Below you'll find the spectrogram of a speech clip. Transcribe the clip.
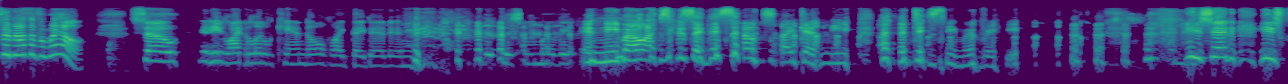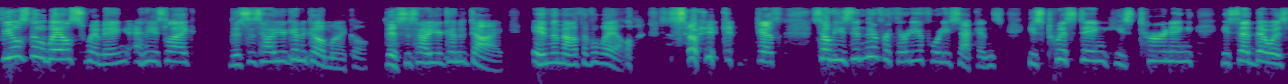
the mouth of a whale so Did he light a little candle like they did in the Disney movie? In Nemo, I was going to say this sounds like a, ne- a Disney movie. he said he feels the whale swimming and he's like this is how you're going to go michael. This is how you're going to die in the mouth of a whale. So you can just so he's in there for 30 or 40 seconds. He's twisting he's turning. He said there was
